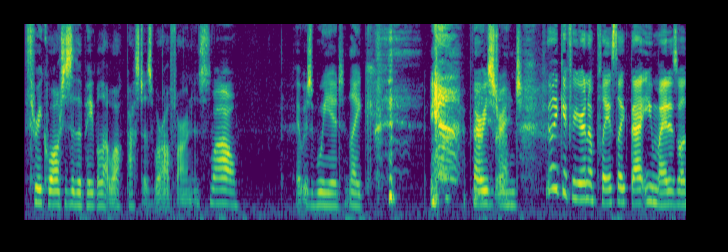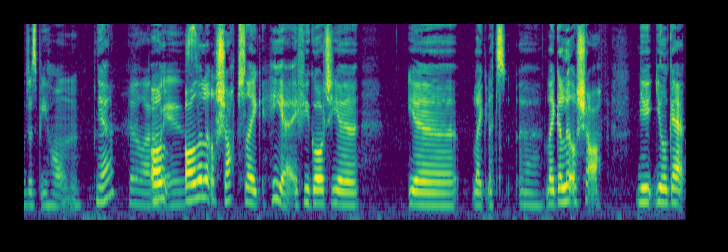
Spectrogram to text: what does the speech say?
three quarters of the people that walked past us were all foreigners. wow. It was weird, like very strange. I feel like if you're in a place like that, you might as well just be home Yeah. in a lot all, of ways. all the little shops like here if you go to your your like let's uh, like a little shop you you'll get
